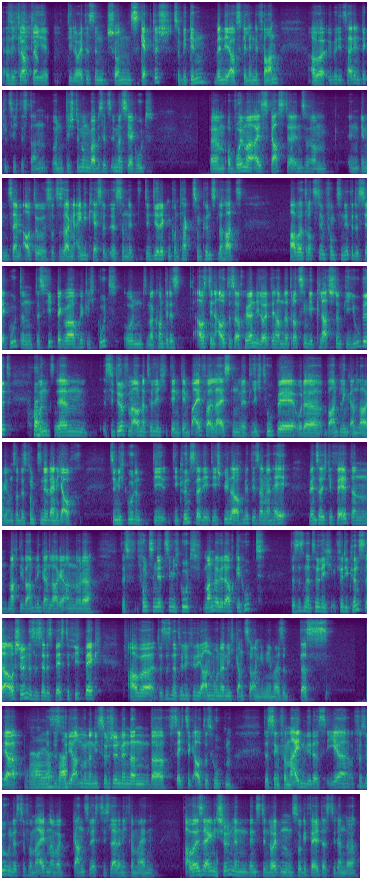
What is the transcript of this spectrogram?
Also ich glaube, die, die Leute sind schon skeptisch zu Beginn, wenn die aufs Gelände fahren. Aber über die Zeit entwickelt sich das dann und die Stimmung war bis jetzt immer sehr gut. Ähm, obwohl man als Gast, der in, so einem, in, in seinem Auto sozusagen eingekesselt ist und nicht den direkten Kontakt zum Künstler hat, aber trotzdem funktionierte das sehr gut und das Feedback war auch wirklich gut und man konnte das aus den Autos auch hören. Die Leute haben da trotzdem geklatscht und gejubelt und ähm, sie dürfen auch natürlich den, den Beifall leisten mit Lichthupe oder Warnblinkanlage und so. Das funktioniert eigentlich auch ziemlich gut und die, die Künstler, die, die spielen da auch mit, die sagen dann, hey, wenn es euch gefällt, dann macht die Warnblinkanlage an oder das funktioniert ziemlich gut. Manchmal wird auch gehupt. Das ist natürlich für die Künstler auch schön, das ist ja das beste Feedback, aber das ist natürlich für die Anwohner nicht ganz so angenehm. Also das ja, ja, ja das ist für die Anwohner nicht so schön, wenn dann da 60 Autos hupen. Deswegen vermeiden wir das eher, versuchen das zu vermeiden, aber ganz lässt sich leider nicht vermeiden. Aber es ist eigentlich schön, wenn es den Leuten so gefällt, dass die dann da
